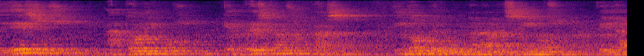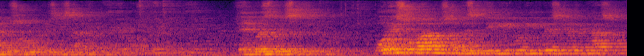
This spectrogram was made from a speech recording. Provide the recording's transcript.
de esos católicos que prestan su casa y donde juntan a vecinos que ya no son precisamente de nuestro estilo. Por eso vamos a describir una iglesia de casa.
